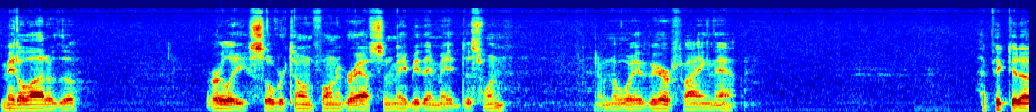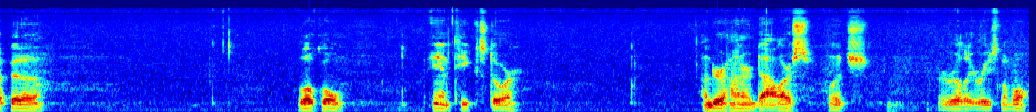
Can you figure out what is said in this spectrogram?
made a lot of the early Silvertone phonographs and maybe they made this one. I have no way of verifying that. I picked it up at a local antique store under a hundred dollars which are really reasonable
